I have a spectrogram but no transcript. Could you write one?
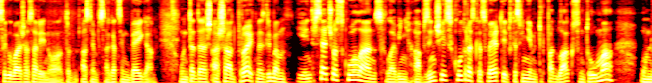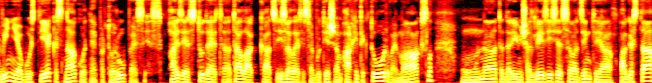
saglabājušās arī no 18. gadsimta beigām. Un tad ar šādu projektu mēs gribam ieinteresēt šos skolēnus, lai viņi apzinātu šīs kultūriskās vērtības, kas viņiem ir turpat blakus un tūmā, un viņi jau būs tie, kas nākotnē par to rūpēsies. Aizies studēt tālāk, kāds izvēlēsies varbūt tiešām arhitektūru vai mākslu, un tad arī viņš atgriezīsies savā dzimtajā pagastā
